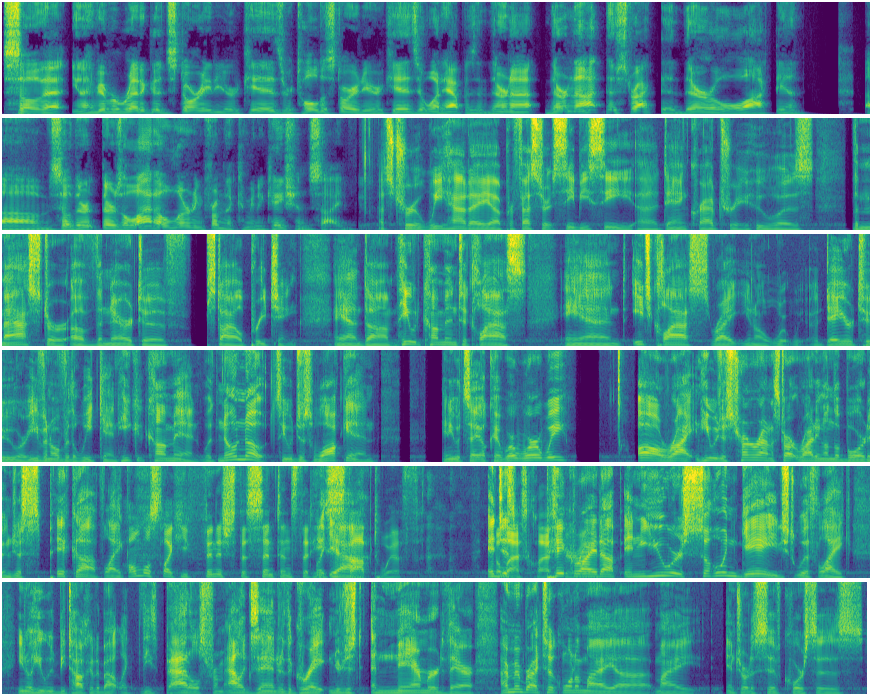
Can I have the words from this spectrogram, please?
So that you know, have you ever read a good story to your kids or told a story to your kids, and what happens? And they're not they're not distracted; they're locked in. Um, so there, there's a lot of learning from the communication side. That's true. We had a, uh, professor at CBC, uh, Dan Crabtree, who was the master of the narrative style preaching. And um, he would come into class, and each class, right, you know, w- w- a day or two, or even over the weekend, he could come in with no notes. He would just walk in and he would say, Okay, where were we? All right. And he would just turn around and start writing on the board and just pick up like almost like he finished the sentence that he Like, yeah. stopped with. And the just last class pick period. right up. And you were so engaged with like, you know, he would be talking about like these battles from Alexander the Great, and you're just enamored there. I remember I took one of my uh, my intro to Civ courses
